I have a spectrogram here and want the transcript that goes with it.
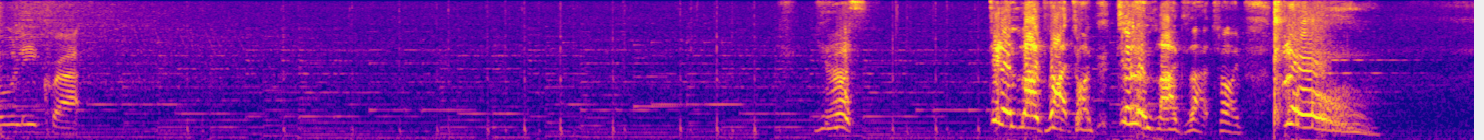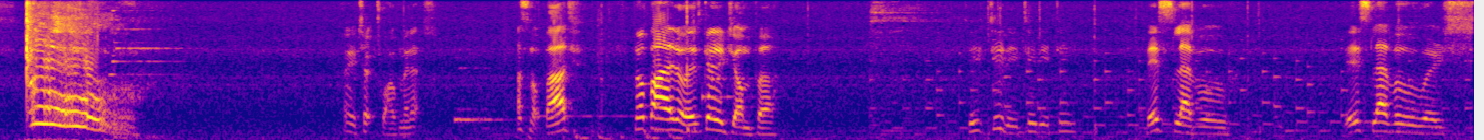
Holy crap. Yes! Didn't like that time! Didn't like that time! Oh! Oh! Only took 12 minutes. That's not bad. Not bad at all. Let's go to jumper. This level. This level was.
